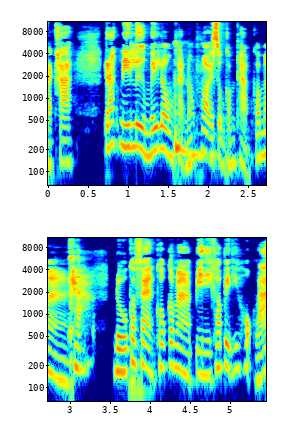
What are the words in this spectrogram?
นะคะ รักนี้ลืมไม่ลงค่ะน้องพลอยส่งคำถามเข้ามา ค่ะ หนูกับแฟนคบกันมาปีนี้เข้าปีที่หกละ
